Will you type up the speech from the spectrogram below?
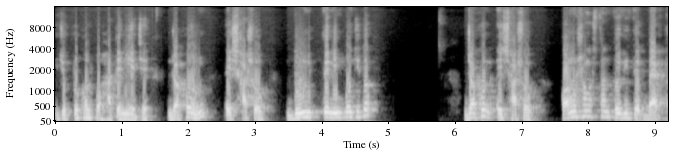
কিছু প্রকল্প হাতে নিয়েছে। যখন এই শাসক দুর্নীতিতে নিবঞ্চিত যখন এই শাসক কর্মসংস্থান তৈরিতে ব্যর্থ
